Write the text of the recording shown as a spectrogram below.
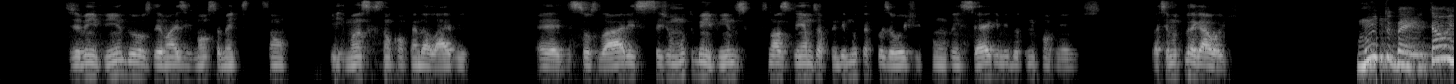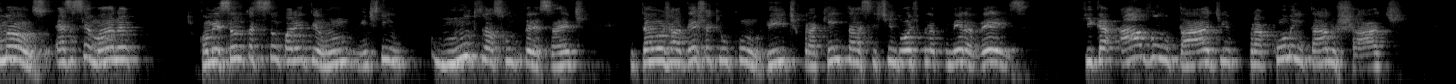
Seja bem-vindo aos demais irmãos também que são irmãs que estão acompanhando a live é, de seus lares. Sejam muito bem-vindos. Nós viemos aprender muita coisa hoje com o Vem Segue e Doutrina e Convênios. Vai ser muito legal hoje. Muito bem. Então, irmãos, essa semana, começando com a sessão 41, a gente tem muitos assuntos interessantes. Então, eu já deixo aqui um convite para quem está assistindo hoje pela primeira vez, fica à vontade para comentar no chat,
